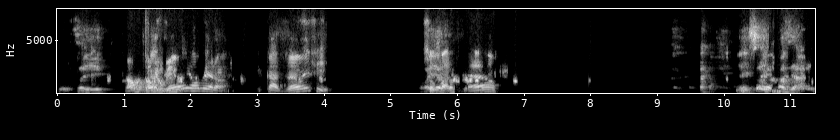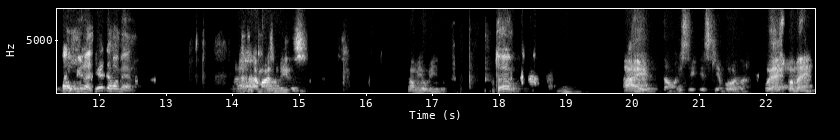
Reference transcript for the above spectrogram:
Isso aí. Não, tá me ouvindo? Hein, Romero? Que casão, hein, filho? Sofazão. É isso aí, rapaziada. Tá ouvindo a gente, Romero? Ah, mais ou menos. Estão me ouvindo? Estamos. Ah, então, esse, esse que é bom. O resto também?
